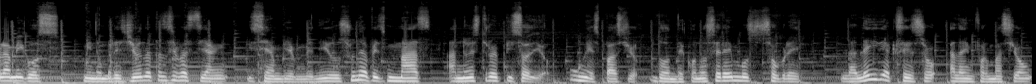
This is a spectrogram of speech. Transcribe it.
Hola amigos, mi nombre es Jonathan Sebastián y sean bienvenidos una vez más a nuestro episodio, un espacio donde conoceremos sobre la ley de acceso a la información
